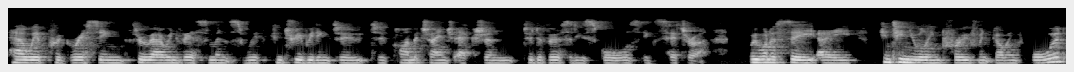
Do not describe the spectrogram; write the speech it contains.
how we're progressing through our investments with contributing to, to climate change action, to diversity scores, etc. We want to see a continual improvement going forward.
